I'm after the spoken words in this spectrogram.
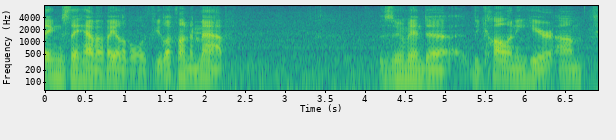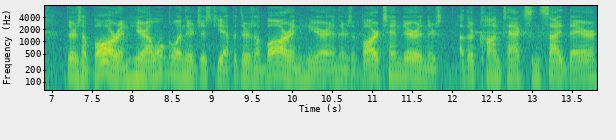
things they have available. If you look on the map, zoom into the colony here, um, there's a bar in here. I won't go in there just yet, but there's a bar in here, and there's a bartender, and there's other contacts inside there.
